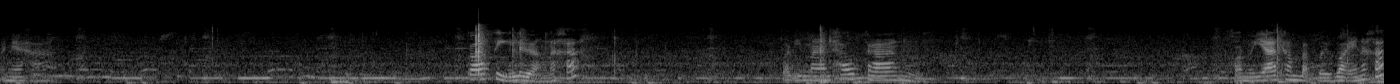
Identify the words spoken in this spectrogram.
อันนี้ค่ะ ก็สีเหลืองนะคะ ปริมาณเท่ากัน ออนุญาตทำแบบไวๆนะคะ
